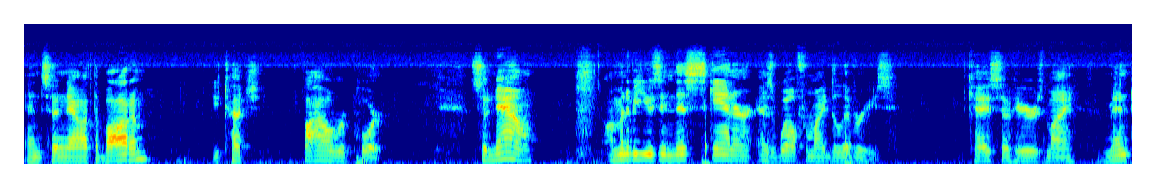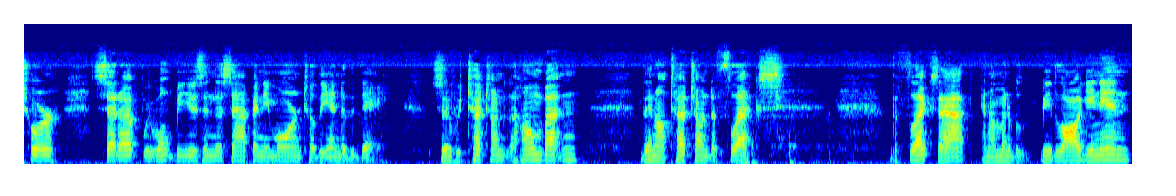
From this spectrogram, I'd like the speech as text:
And so now at the bottom you touch file report. So now I'm going to be using this scanner as well for my deliveries okay so here's my mentor setup. We won't be using this app anymore until the end of the day. So if we touch onto the home button, then I'll touch onto Flex. the Flex app and I'm going to be logging in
